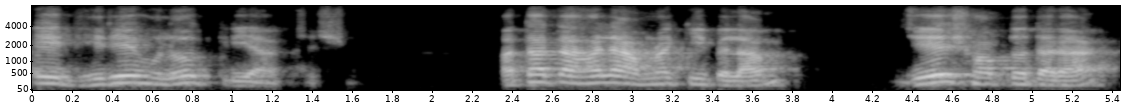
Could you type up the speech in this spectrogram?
এই ধীরে হলো ক্রিয়া বিশেষণ অর্থাৎ তাহলে আমরা কি পেলাম? যে শব্দ দ্বারা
